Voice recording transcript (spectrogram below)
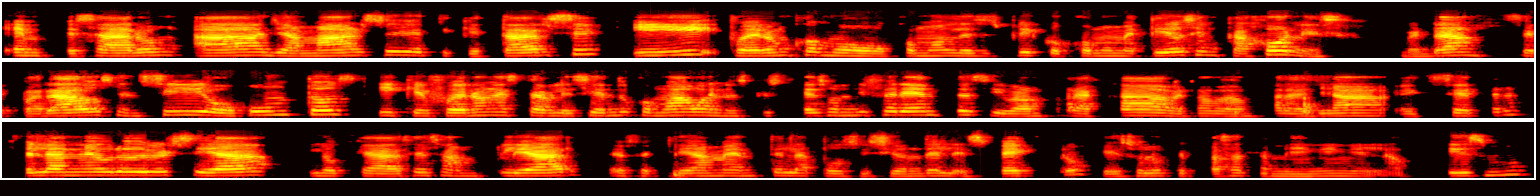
empezaron a llamarse y etiquetarse y fueron como, ¿cómo les explico? Como metidos en cajones, ¿verdad? Separados en sí o juntos y que fueron estableciendo como, ah, bueno, es que ustedes son diferentes y van para acá, ¿verdad? Van para allá, etcétera. La neurodiversidad lo que hace es ampliar efectivamente la posición del espectro, que eso es lo que pasa también en el autismo,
